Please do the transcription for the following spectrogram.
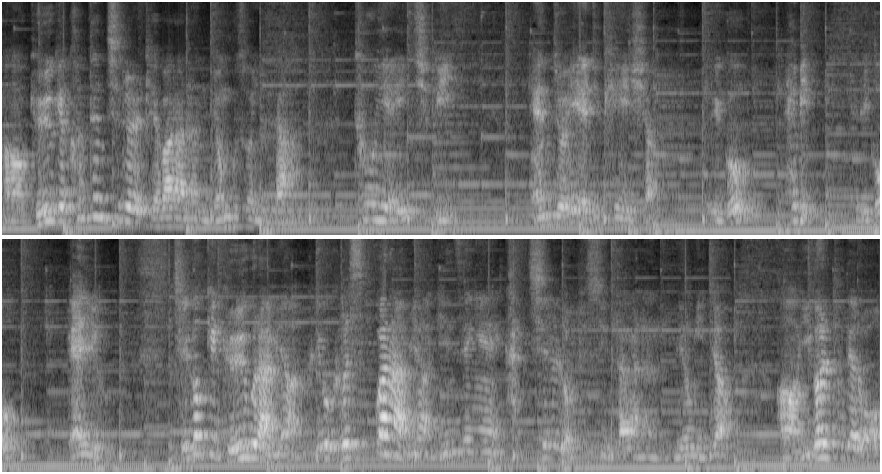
어, 교육의 컨텐츠를 개발하는 연구소입니다. 2EHB, Enjoy Education, 그리고 Habit, 그리고 Value. 즐겁게 교육을 하면 그리고 그걸 습관화하면 인생의 가치를 높일 수 있다는 내용이죠. 어, 이걸 토대로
